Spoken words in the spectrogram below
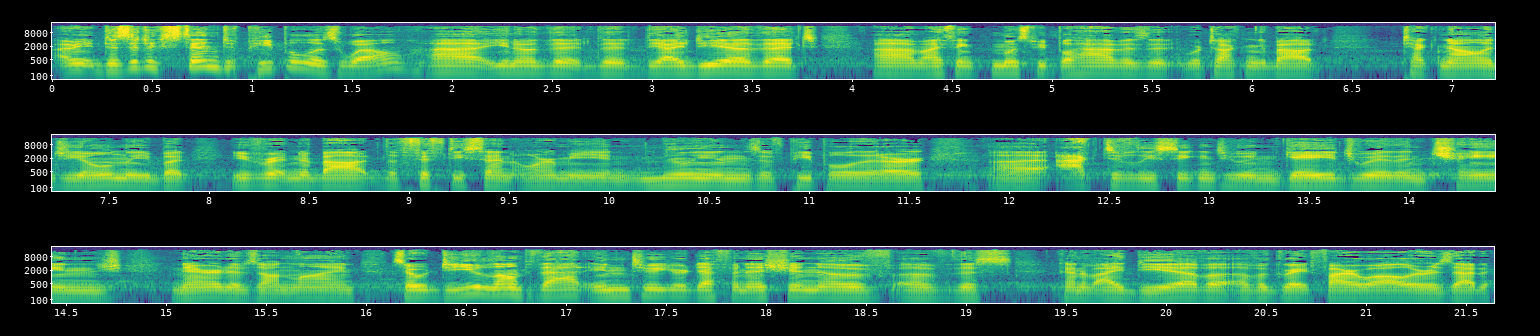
I mean, does it extend to people as well? Uh, you know, the, the, the idea that um, I think most people have is that we're talking about technology only, but you've written about the 50 Cent Army and millions of people that are uh, actively seeking to engage with and change narratives online. So, do you lump that into your definition of, of this kind of idea of a, of a great firewall, or is that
